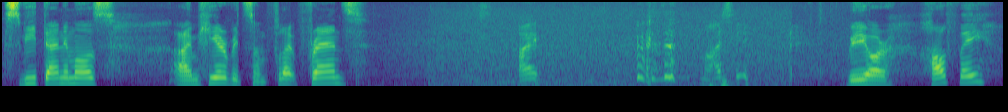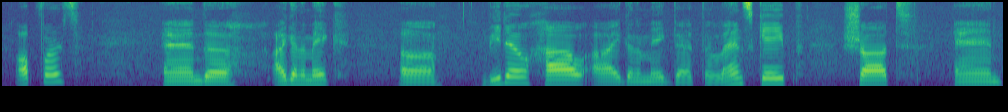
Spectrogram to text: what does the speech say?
sweet animals. I'm here with some friends. Hi. we are halfway upwards and uh, I'm gonna make a video how I'm gonna make that landscape shot and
